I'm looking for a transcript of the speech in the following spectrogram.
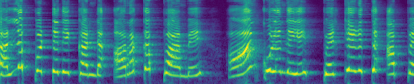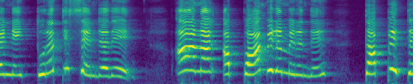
தள்ளப்பட்டதை கண்ட அரக்கப்பாம்பு ஆண் குழந்தையை பெற்றெடுத்த அப்பெண்ணை துரத்தி சென்றது ஆனால் அப்பாம்பிடமிருந்து தப்பித்து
